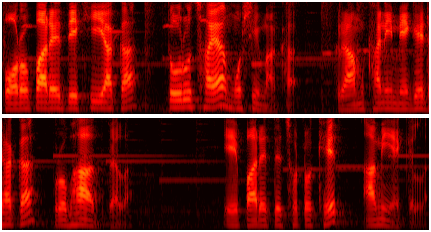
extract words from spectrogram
পরপারে দেখি আঁকা, তরু ছায়া মসি মাখা, গ্রামখানি মেঘে ঢাকা প্রভাত বেলা। এ পারেতে ছোট ক্ষেত আমি একেলা।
